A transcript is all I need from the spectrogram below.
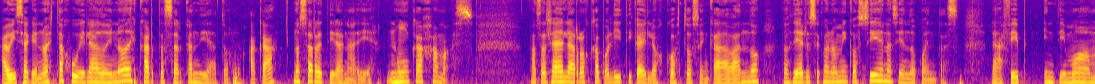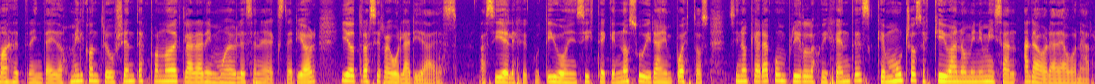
avisa que no está jubilado y no descarta ser candidato. Acá no se retira nadie, nunca jamás. Más allá de la rosca política y los costos en cada bando, los diarios económicos siguen haciendo cuentas. La AFIP intimó a más de 32.000 contribuyentes por no declarar inmuebles en el exterior y otras irregularidades. Así, el Ejecutivo insiste que no subirá impuestos, sino que hará cumplir los vigentes que muchos esquivan o minimizan a la hora de abonar.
